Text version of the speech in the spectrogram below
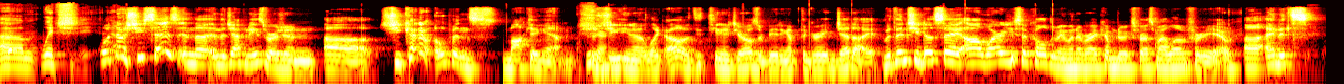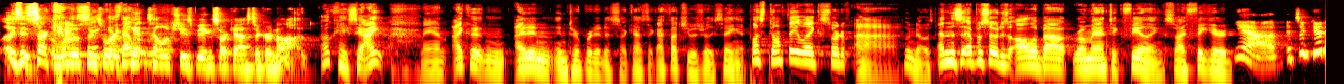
Um, which Well, no, she says in the in the Japanese version, uh, she kind of opens mocking him. Sure. She, you know, like, oh, the teenage girls are beating up the great Jadeite. But then she does say, "Oh, why are you so cold to me whenever I come to express my love for you?" Uh, and it's Is it it's One of those things sarcastic? where Is I can't tell if she's being sarcastic or not. Okay, see, I man, I couldn't, I didn't interpret it as sarcastic. I thought she was really saying it. Plus, don't they like sort of ah, who knows? And this episode is all about romantic feelings, so I figured. Yeah, it's a good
